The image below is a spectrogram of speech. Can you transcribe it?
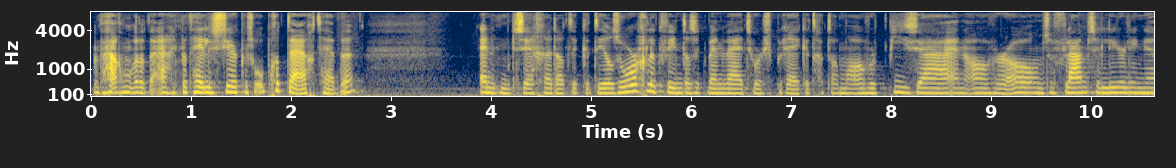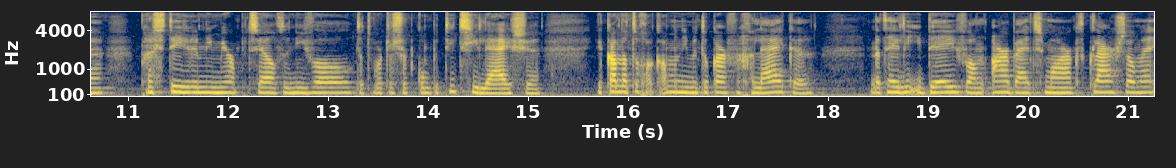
waarom we dat eigenlijk dat hele circus opgetuigd hebben. En ik moet zeggen dat ik het heel zorgelijk vind als ik Ben Wijd hoor spreken. Het gaat allemaal over PISA en over oh, onze Vlaamse leerlingen presteren niet meer op hetzelfde niveau. Dat wordt een soort competitielijstje. Je kan dat toch ook allemaal niet met elkaar vergelijken. En dat hele idee van arbeidsmarkt, klaarstomen.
